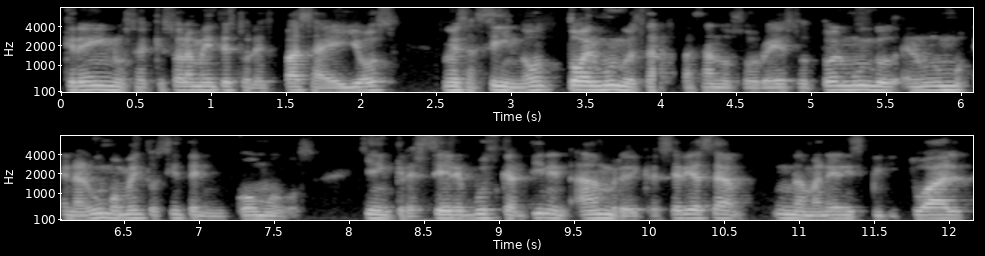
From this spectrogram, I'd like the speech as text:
creen, o sea, que solamente esto les pasa a ellos, no es así, ¿no? Todo el mundo está pasando sobre eso, todo el mundo en, en algún momento sienten incómodos, quieren crecer, buscan, tienen hambre de crecer, ya sea una manera espiritual,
